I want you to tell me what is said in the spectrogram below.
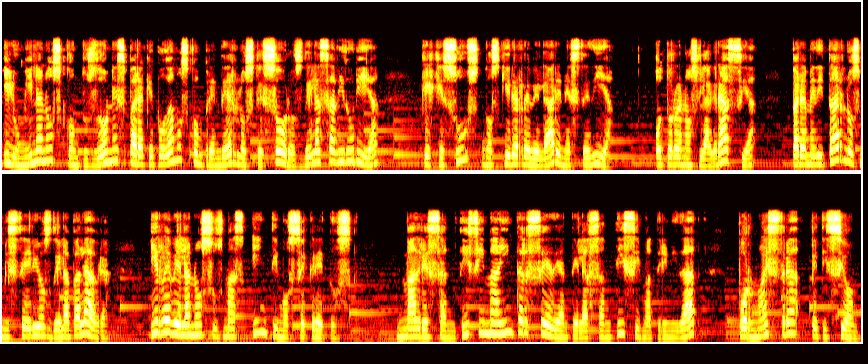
ilumínanos con tus dones para que podamos comprender los tesoros de la sabiduría que Jesús nos quiere revelar en este día. Otórganos la gracia para meditar los misterios de la palabra y revélanos sus más íntimos secretos. Madre Santísima intercede ante la Santísima Trinidad por nuestra petición.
